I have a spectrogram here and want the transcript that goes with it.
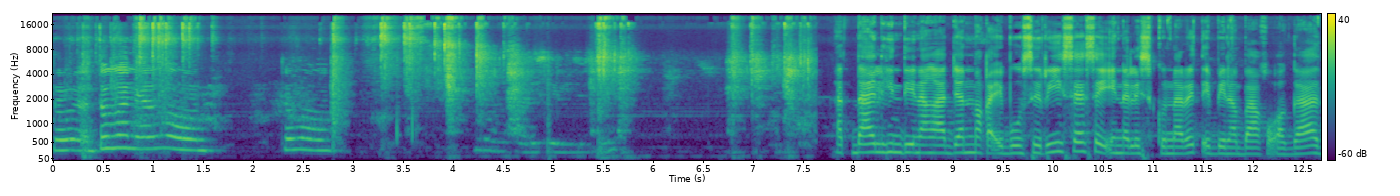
Tuwa, tuwa ni Almond. Tuwa. At dahil hindi na nga dyan makaibo si Reeses, ay inalis ko na rin, ibinaba ko agad.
